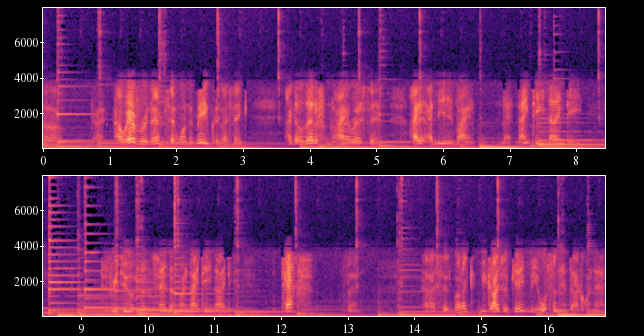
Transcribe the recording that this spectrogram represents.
Uh, however, they haven't sent one to me because I think I got a letter from the IRS saying I, I needed my 1990 to do send them my 1990 tax thing. And I said, but I, you guys have gave me what's the back on that?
